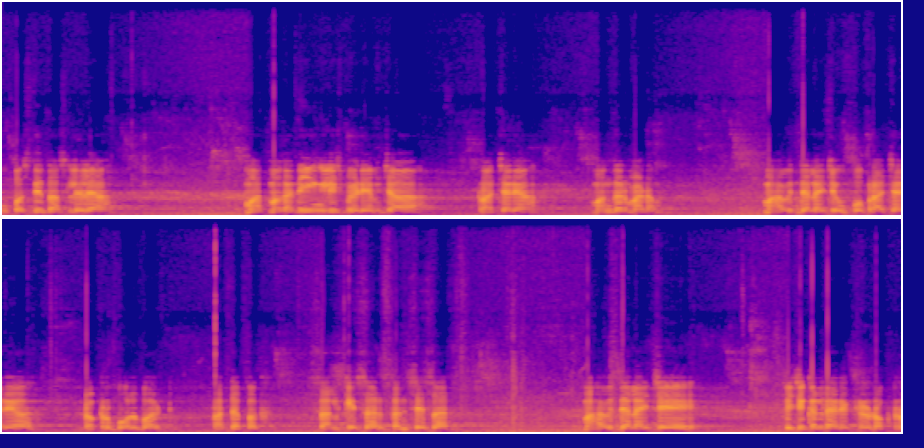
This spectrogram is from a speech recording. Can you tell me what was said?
उपस्थित असलेल्या महात्मा गांधी इंग्लिश मिडियमच्या प्राचार्या मांगर मॅडम महाविद्यालयाचे उपप्राचार्य डॉक्टर बोलबर्ट प्राध्यापक सालके सर कनसे सर महाविद्यालयाचे physical director doctor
